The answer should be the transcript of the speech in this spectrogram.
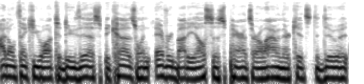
I don't think you ought to do this because when everybody else's parents are allowing their kids to do it,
